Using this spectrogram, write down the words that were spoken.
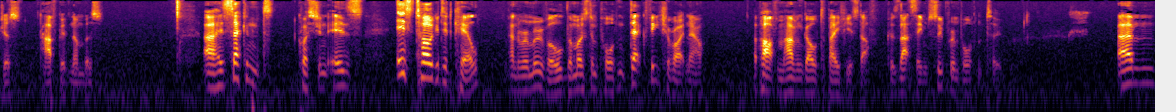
just have good numbers. Uh, his second question is: Is targeted kill and removal the most important deck feature right now, apart from having gold to pay for your stuff? Because that seems super important too. Um,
